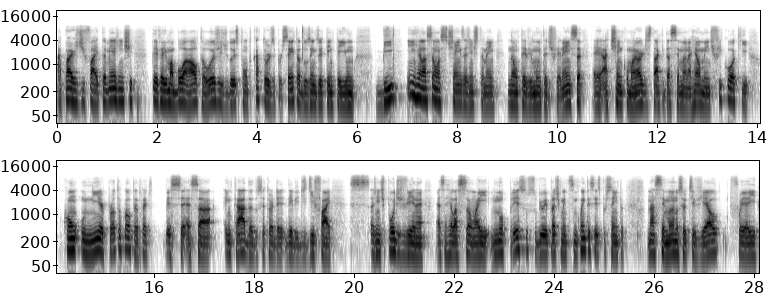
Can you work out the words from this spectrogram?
A parte de DeFi também a gente teve aí uma boa alta hoje de 2,14% a 281 bi. em relação às chains, a gente também não teve muita diferença. É, a chain com maior destaque da semana realmente ficou aqui com o Near Protocol, tanto é que esse, essa entrada do setor de, dele de DeFi a gente pôde ver né, essa relação aí no preço, subiu aí praticamente 56% na semana o seu TVL, foi aí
